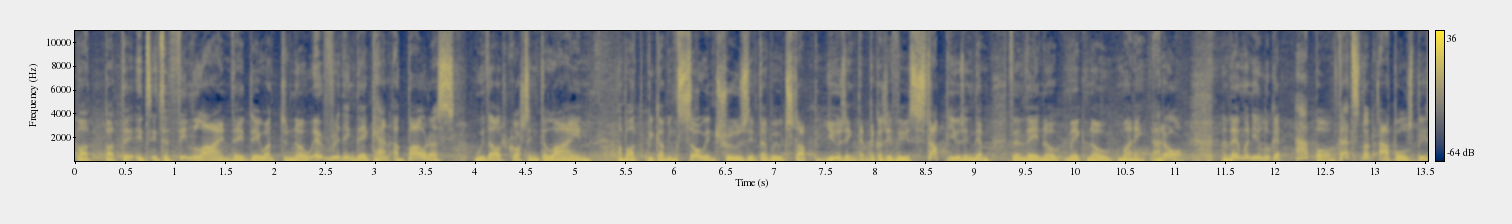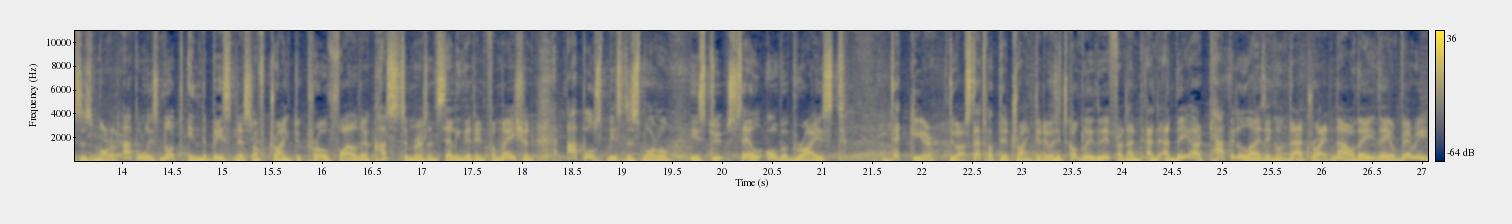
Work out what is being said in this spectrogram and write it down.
but but it's it's a thin line. They they want to know everything they can about us without crossing the line about becoming so intrusive that we would stop using them. Because if we stop using them, then they no, make no money at all. And then when you look at Apple, that's not Apple's business model. Apple is not in the business of trying to profile their customers and selling that information. Apple's business model is to sell overpriced tech gear to us. That's what they're trying to do. It's completely different. And, and, and they are capitalizing on that right now. They, they are very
